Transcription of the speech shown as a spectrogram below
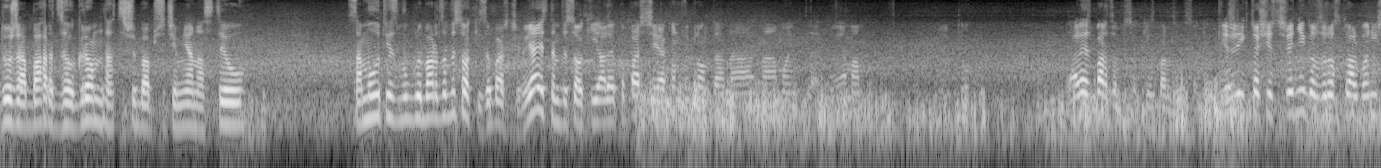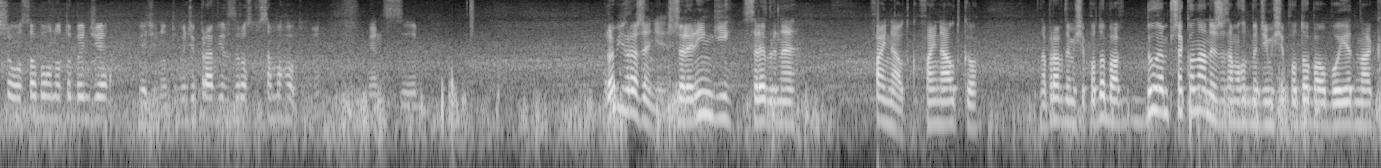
Duża, bardzo ogromna szyba przyciemniana z tyłu. Samochód jest w ogóle bardzo wysoki, zobaczcie. No ja jestem wysoki, ale popatrzcie jak on wygląda na, na moim tle. No ja mam tu. Ale jest bardzo wysoki, jest bardzo wysoki. Jeżeli ktoś jest średniego wzrostu albo niższą osobą, no to będzie, wiecie, no to będzie prawie wzrostu samochodu, nie? Więc y, robi wrażenie. Szczere ringi, srebrne, fajne autko, fajne autko. Naprawdę mi się podoba. Byłem przekonany, że samochód będzie mi się podobał, bo jednak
